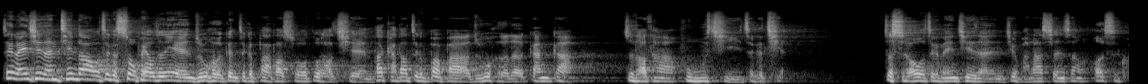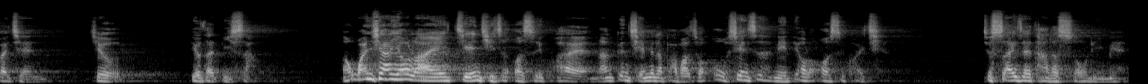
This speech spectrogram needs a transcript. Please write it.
这个年轻人听到这个售票人员如何跟这个爸爸说多少钱，他看到这个爸爸如何的尴尬，知道他付不起这个钱。这时候，这个年轻人就把他身上二十块钱就丢在地上，然后弯下腰来捡起这二十块，然后跟前面的爸爸说：“哦，先生，你掉了二十块钱。”就塞在他的手里面。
